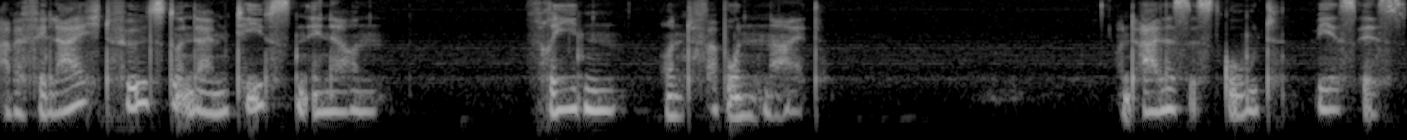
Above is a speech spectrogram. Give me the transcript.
Aber vielleicht fühlst du in deinem tiefsten Inneren Frieden und Verbundenheit. Und alles ist gut, wie es ist.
